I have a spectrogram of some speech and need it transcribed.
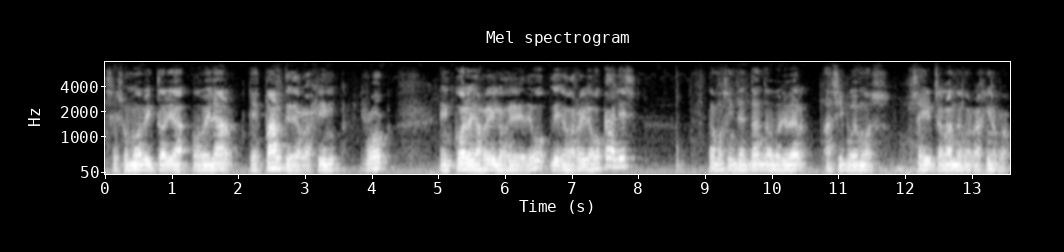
se sumó Victoria Ovelar, que es parte de Rajin Rock, en coros y arreglos de, de arreglos vocales. Estamos intentando volver, así podemos seguir charlando con Rajin Rock.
